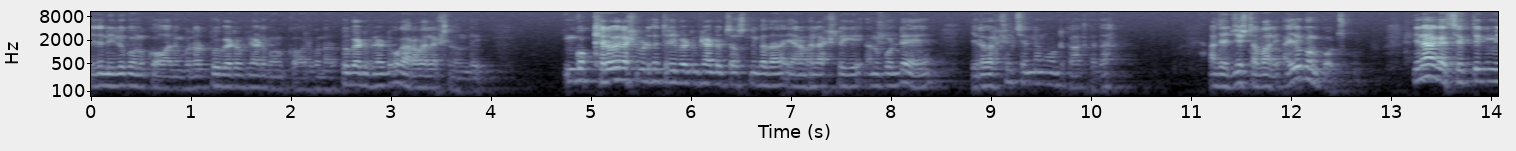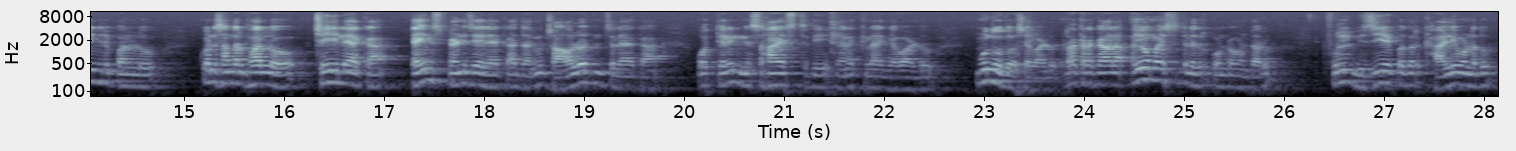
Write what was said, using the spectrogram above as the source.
ఏదైనా ఇల్లు కొనుక్కోవాలనుకున్నారు టూ బెడ్రూమ్ ఫ్లాట్ కొనుక్కోవాలనుకున్నారు టూ బెడ్రూమ్ ఫ్లాట్ ఒక అరవై లక్షలు ఉంది. ఇంకొక ఇరవై లక్షలు పెడితే త్రీ బెడ్రూమ్ ఫ్లాట్ వచ్చేస్తుంది కదా ఎనభై లక్షలకి అనుకుంటే ఇరవై లక్షలు చిన్న అమౌంట్ కాదు కదా. అది అడ్జస్ట్ అవ్వాలి. అది కొనుక్కోవచ్చు. ఇలాగ శక్తికి మించిన పనులు కొన్ని సందర్భాల్లో చేయలేక టైం స్పెండ్ చేయలేక దాని గురించి ఆలోచించలేక ఓ తెలియని నిస్సహాయ స్థితి వెనక్కి లాగేవాళ్ళు ముందుకు తోసేవాళ్ళు రకరకాల అయోమయ స్థితులు ఎదుర్కొంటూ ఉంటారు. ఫుల్ బిజీ అయిపోతారు ఖాళీ ఉండదు.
